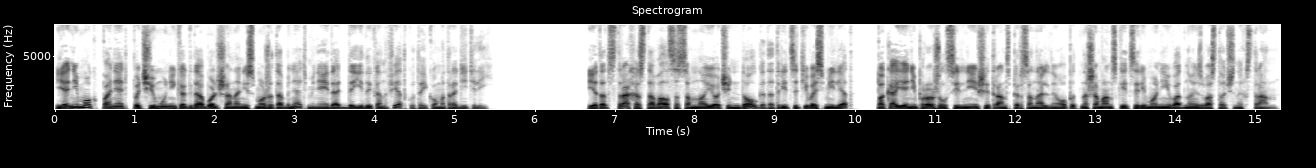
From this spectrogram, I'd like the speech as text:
Я не мог понять, почему никогда больше она не сможет обнять меня и дать до еды конфетку тайком от родителей. И этот страх оставался со мной очень долго, до 38 лет, пока я не прожил сильнейший трансперсональный опыт на шаманской церемонии в одной из восточных стран.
